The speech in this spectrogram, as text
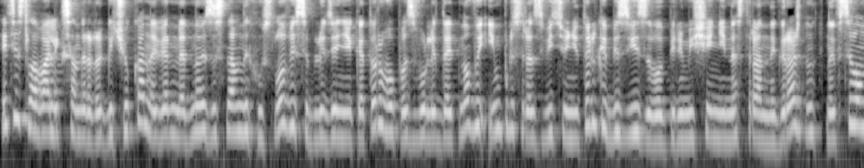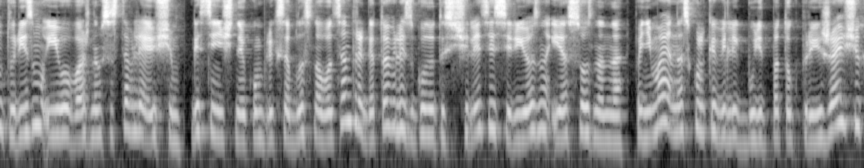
Эти слова Александра Рогачука, наверное, одно из основных условий, соблюдения которого позволит дать новый импульс развитию не только безвизового перемещения иностранных граждан, но и в целом туризму и его важным составляющим. Гостиничные комплексы областного центра готовились к году тысячелетия серьезно и осознанно, понимая, насколько велик будет поток приезжающих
